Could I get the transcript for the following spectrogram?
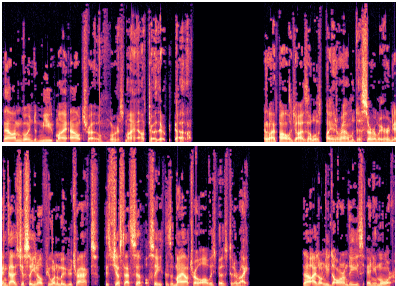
Now I'm going to mute my outro. Where's my outro? There we go. And I apologize. I was playing around with this earlier. And, and, guys, just so you know, if you want to move your tracks, it's just that simple. See, because my outro always goes to the right. Now, I don't need to arm these anymore.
